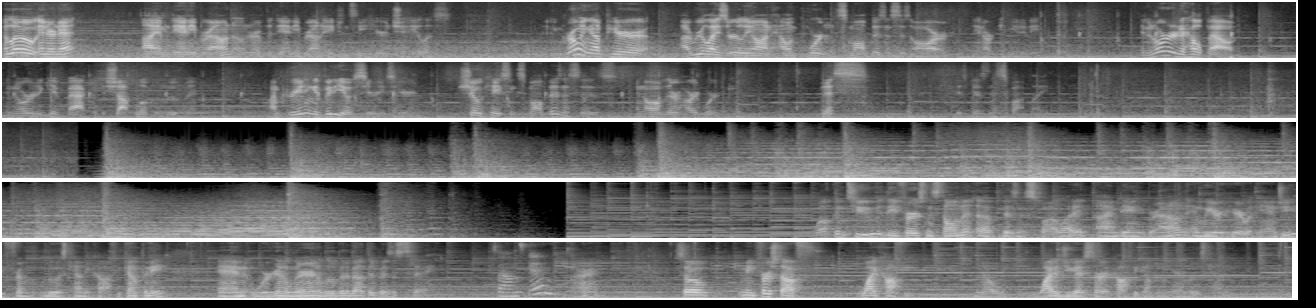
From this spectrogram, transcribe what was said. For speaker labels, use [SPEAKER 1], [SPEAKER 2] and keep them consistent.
[SPEAKER 1] Hello, Internet. I am Danny Brown, owner of the Danny Brown Agency here in Chehalis. And growing up here, I realized early on how important small businesses are in our community. And in order to help out, in order to give back with the Shop Local movement, I'm creating a video series here showcasing small businesses and all of their hard work. This is Business Spotlight. Welcome to the first installment of Business Spotlight. I'm Danny Brown, and we are here with Angie from Lewis County Coffee Company, and we're going to learn a little bit about their business today.
[SPEAKER 2] Sounds good.
[SPEAKER 1] All right. So, I mean, first off, why coffee? You know, why did you guys start a coffee company here in Lewis County?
